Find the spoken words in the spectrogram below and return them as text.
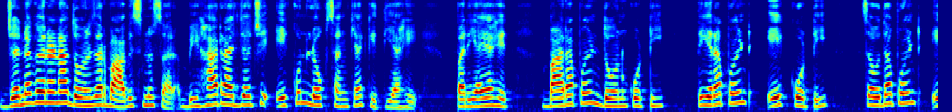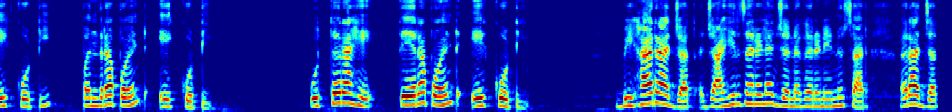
जनगणना दोन हजार बावीसनुसार बिहार राज्याची एकूण लोकसंख्या किती आहे? पर्याय आहेत बारा पॉईंट दोन कोटी तेरा पॉईंट एक कोटी चौदा पॉईंट एक कोटी पंधरा पॉईंट एक कोटी. उत्तर आहे तेरा पॉईंट एक कोटी. बिहार राज्यात जाहीर झालेल्या जनगणनेनुसार राज्यात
